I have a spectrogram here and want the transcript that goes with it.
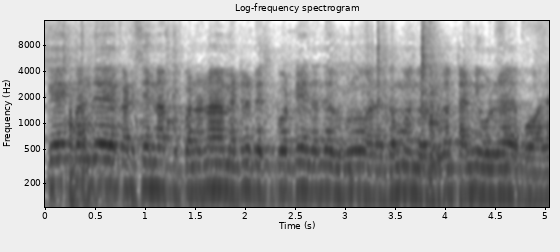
கேக் வந்து கடைசியாக என்ன அப்படி பண்ணோன்னா மெட்டல் பேஸ் போட்டு இது வந்து அந்த கம் வந்து விட்டுருக்கோம் தண்ணி உள்ளே போகாத.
